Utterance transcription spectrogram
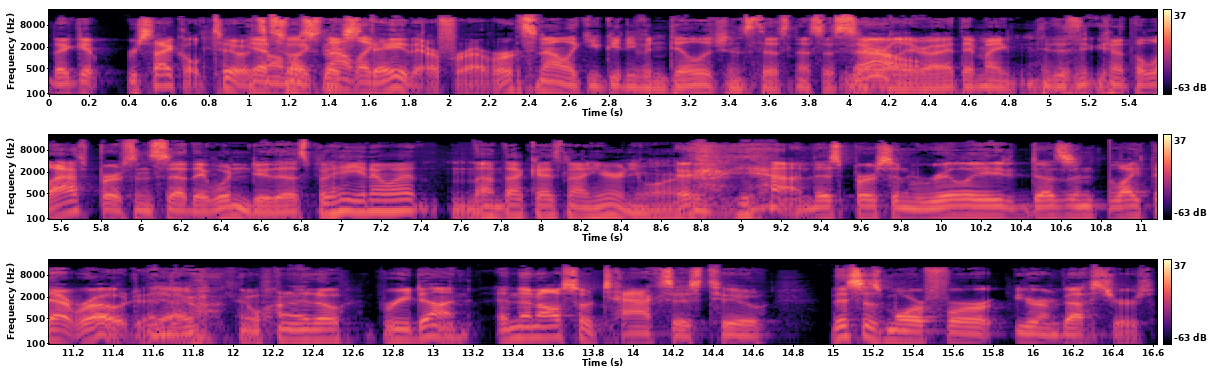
they get recycled too. It's yeah, not so like it's not they like, stay there forever. It's not like you could even diligence this necessarily, no. right? They might, you know, the last person said they wouldn't do this, but hey, you know what? That guy's not here anymore. yeah. This person really doesn't like that road and they, they wanted it redone. And then also taxes too. This is more for your investors.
